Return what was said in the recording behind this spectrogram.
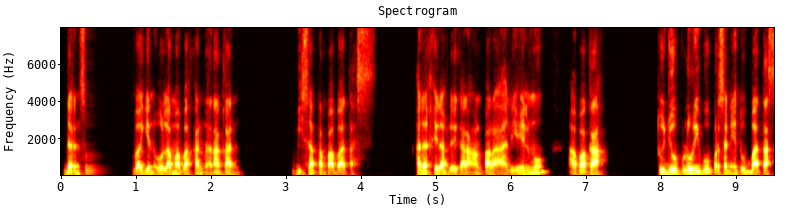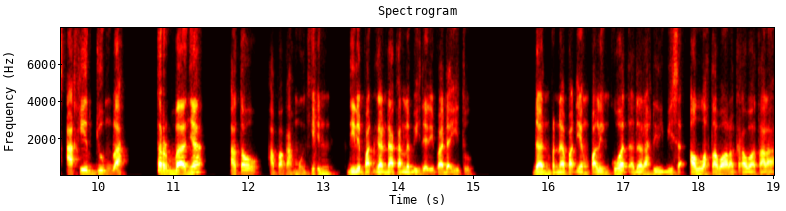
dan sebagian ulama bahkan mengatakan bisa tanpa batas. Ada khilaf dari kalangan para ahli ilmu Apakah 70 ribu persen itu batas akhir jumlah terbanyak atau apakah mungkin dilipat gandakan lebih daripada itu? Dan pendapat yang paling kuat adalah bisa Allah taala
